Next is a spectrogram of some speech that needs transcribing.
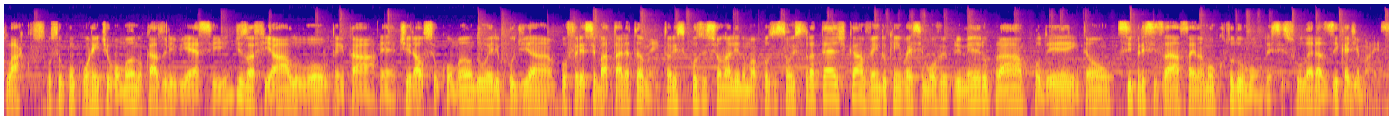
Flacos, o seu concorrente romano, caso ele viesse desafiá-lo ou tentar é, tirar o seu comando, ele podia oferecer batalha também. Então ele se posiciona ali numa posição estratégica, vendo quem vai se mover primeiro para poder, então, se precisar, sair na mão com todo mundo mundo. Esse Sula era zica demais.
